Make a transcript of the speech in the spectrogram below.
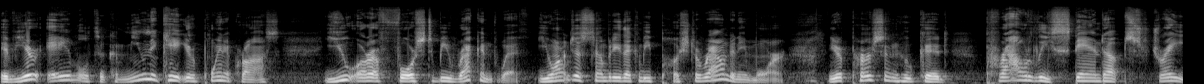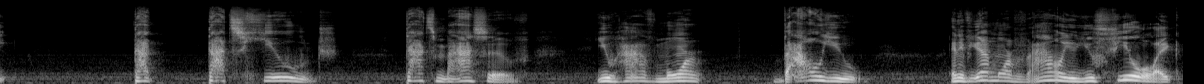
if you're able to communicate your point across, you are a force to be reckoned with. You aren't just somebody that can be pushed around anymore. You're a person who could proudly stand up straight. That that's huge. That's massive. You have more value. And if you have more value, you feel like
